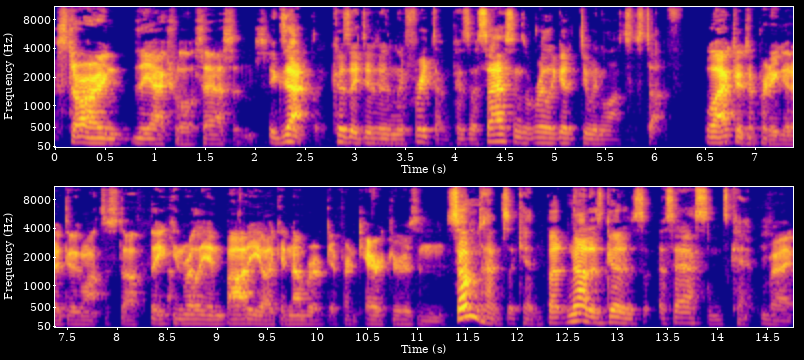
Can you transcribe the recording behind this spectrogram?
Starring the actual assassins. Exactly, because they did it in their free time. Because assassins are really good at doing lots of stuff. Well, actors are pretty good at doing lots of stuff. They can really embody like a number of different characters and Sometimes they can, but not as good as assassins can. right.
